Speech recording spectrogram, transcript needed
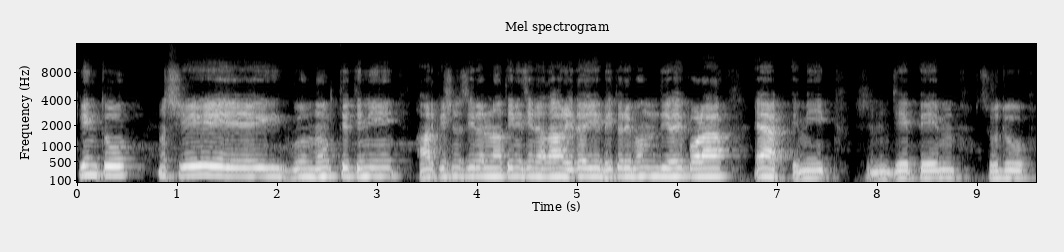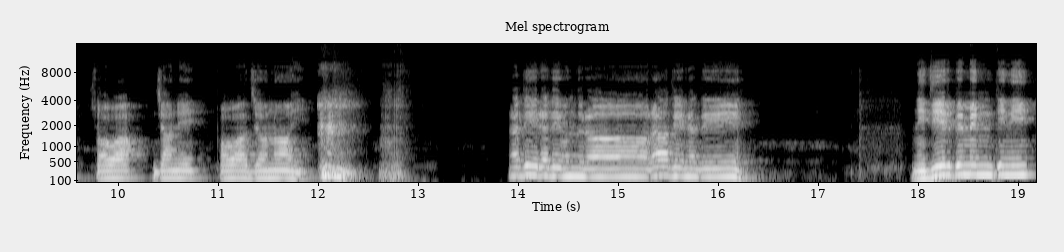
কিন্তু সেই মুহূর্তে তিনি আর কৃষ্ণ ছিলেন না, তিনি ছিলেন রাধার হৃদয়ের ভিতরে বন্দী হয়ে পড়া এক প্রেমিক। যে প্রেম শুধু চাওয়া, জানে, পাওয়া যা নয়। রাধে রাধে বন্ধুরা, রাধে রাধে। নিজের প্রেমে তিনি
